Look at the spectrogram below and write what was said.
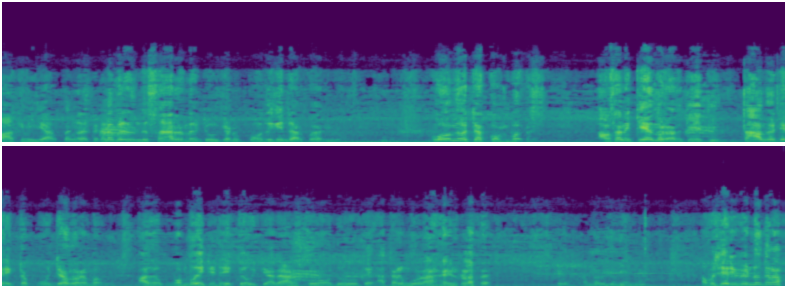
വാക്കിന് ഈ അർത്ഥങ്ങൾ എത്തണം പേര് നിസ്സാരം എന്ന് ചോദിക്കണം കൊതുകിന്റെ അർത്ഥം അറിയോ കോന്ന് വെച്ചാൽ കൊമ്പ്. അവസാനം കേന്ന് പറയാം അത് കയറ്റി താന്ന് വെച്ചാൽ രക്തം. ഊറ്റാന്ന് പറയുമ്പോൾ അത് കൊമ്പ് കയറ്റിന്റെ രക്തം ഊറ്റി. അതാണ് കോതൂക്ക് അത്രയും ഗുണമാണ് അതിനുള്ളത്. കണ്ടതിന് അപ്പൊ ശരി വീണ്ടും നിൽക്കണം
